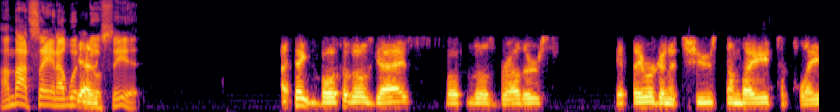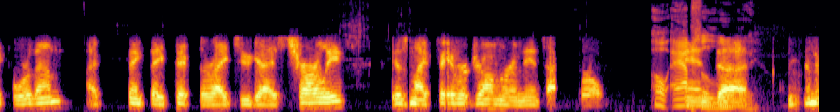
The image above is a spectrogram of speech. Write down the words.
I'm not saying I wouldn't Yeah. go see it. I think both of those guys, both of those brothers, if they were going to choose somebody to play for them, I think they picked the right two guys. Charlie is my favorite drummer in the entire world. Oh, And, absolutely. uh, Him in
